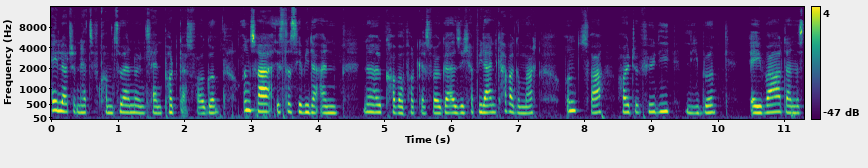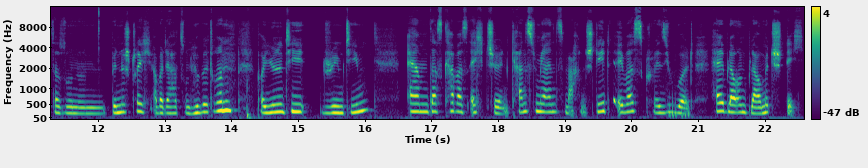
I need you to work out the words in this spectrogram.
Hey Leute und herzlich willkommen zu einer neuen kleinen Podcast-Folge. Und zwar ist das hier wieder ein, eine Cover-Podcast-Folge. Also ich habe wieder ein Cover gemacht. Und zwar heute für die liebe Ava. Dann ist da so ein Bindestrich, aber der hat so einen Hübbel drin. Bei Unity Dream Team. Ähm, das Cover ist echt schön. Kannst du mir eins machen? Steht Ava's Crazy World. Hellblau und blau mit Stich.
